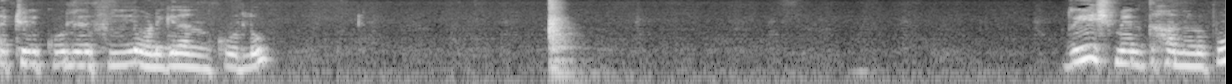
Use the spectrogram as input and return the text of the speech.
ಆ್ಯಕ್ಚುಲಿ ಕೂದಲಿನ ಫುಲ್ ಒಣಗಿಲ್ಲ ನನ್ನ ಕೂದಲು. ರೇಷ್ಮೆಂತಹ ನುಣುಪು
